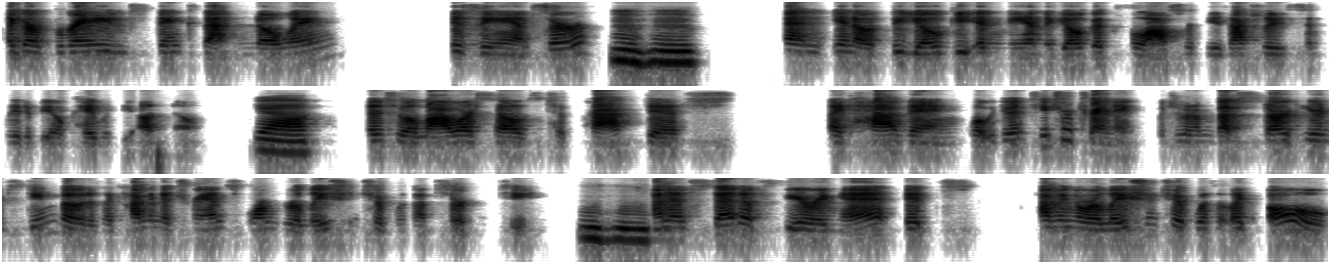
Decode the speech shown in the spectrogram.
Like our brains think that knowing is the answer. Mm-hmm. And, you know, the yogi in me and the yogic philosophy is actually simply to be okay with the unknown Yeah. And to allow ourselves to practice like having what we do in teacher training, which is what I'm about to start here in Steamboat, is like having a transformed relationship with uncertainty. Mm-hmm. And instead of fearing it, it's having a relationship with it like, oh,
